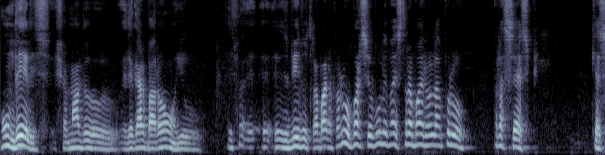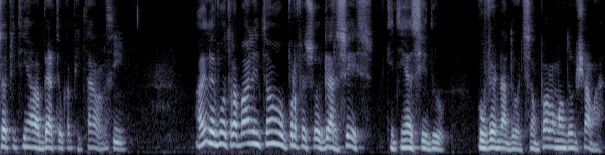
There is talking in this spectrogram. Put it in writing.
Um deles, chamado Edgar Baron, e o, eles, viram o trabalho e falaram, ô, oh, Barça, eu vou levar esse trabalho lá para a CESP, que a CESP tinha aberto o capital. Né? Sim. Aí levou o trabalho, então o professor Garcês, que tinha sido governador de São Paulo, mandou me chamar.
